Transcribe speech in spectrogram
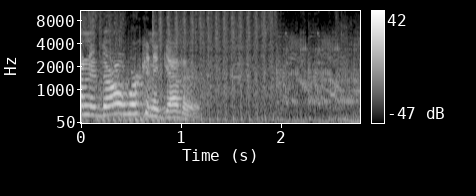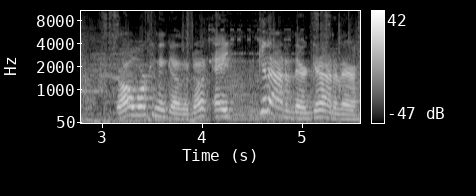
They're all running, they're all working together. They're all working together. Don't, hey, get out of there, get out of there.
